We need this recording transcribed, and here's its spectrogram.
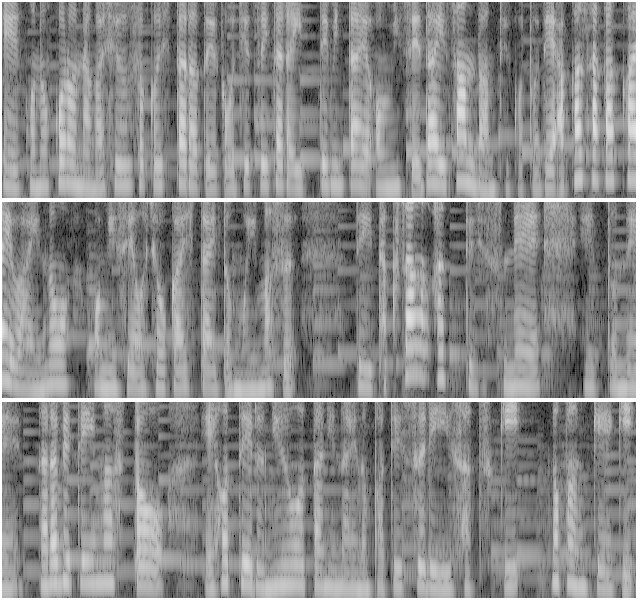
えー、このコロナが収束したらというか落ち着いたら行ってみたいお店第3弾ということで赤坂界隈のお店を紹介したいと思います。でたくさんあってですねえっとね並べていますと、えホテルニューオータニ内のパティスリーさつきのパンケーキ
